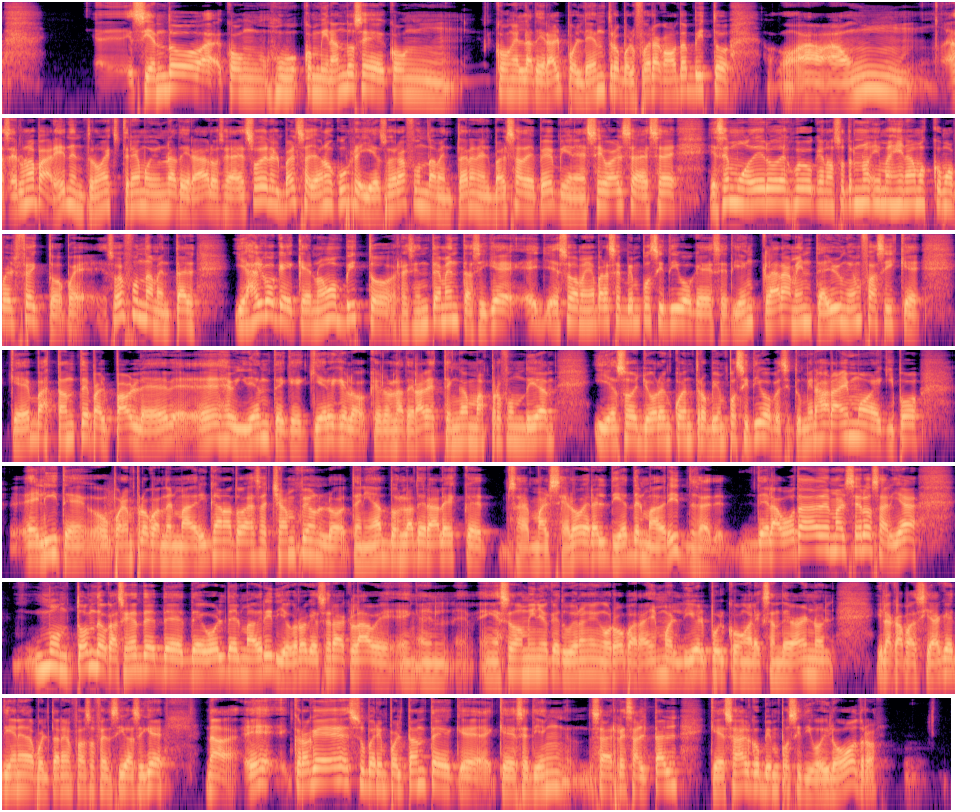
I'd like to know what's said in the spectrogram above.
eh, siendo, ah, con, combinándose con con el lateral por dentro, por fuera, cuando te has visto a, un hacer una pared entre un extremo y un lateral, o sea, eso en el Barça ya no ocurre y eso era fundamental en el Barça de Pep y en ese Barça, ese, ese modelo de juego que nosotros nos imaginamos como perfecto, pues eso es fundamental. Y es algo que, no hemos visto recientemente, así que eh, eso a mí me parece bien positivo que se tiene claramente, hay un énfasis que, que es bastante palpable, es, evidente que quiere que, que los laterales tengan más profundidad y eso yo lo encuentro bien positivo, pero si tú miras ahora mismo equipo elite, o por ejemplo cuando el Madrid ganó todas esas Champions, lo, tenía dos laterales que, o sea, Marcelo era el 10 del Madrid, de, la bota de Marcelo salía un montón de ocasiones de, gol del Madrid y yo creo que eso era clave en, ese dominio que tuvieron en Europa. Ahora mismo el Liverpool con Alexander Arnold y la capacidad que tiene de aportar en fase ofensiva. Así que nada, creo que es súper importante que, se tiene, o sea, resaltar que eso es algo bien positivo. Y lo otro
